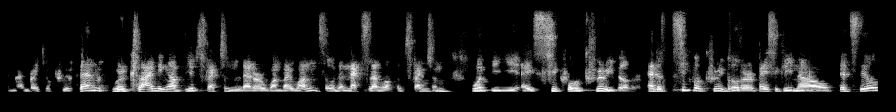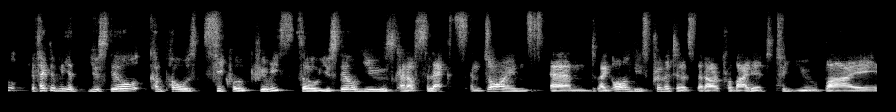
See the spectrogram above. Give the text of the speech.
and, and break your code. Then we're climbing up the abstraction ladder one by one. So the next level of abstraction mm-hmm. would be a SQL query builder. And a SQL query builder basically now it's still effectively you still compose SQL queries. So you still use kind of selects and joins and like all of these primitives that are provided to you by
